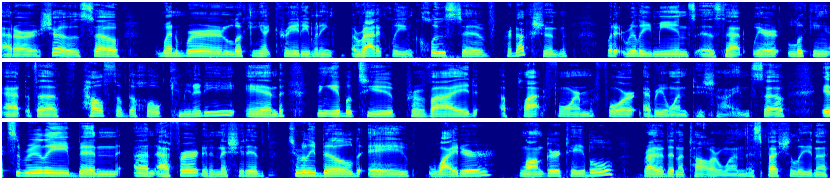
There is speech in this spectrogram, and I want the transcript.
at our shows. So when we're looking at creating an a radically inclusive production, what it really means is that we're looking at the health of the whole community and being able to provide a platform for everyone to shine. So it's really been an effort, an initiative to really build a wider, longer table rather than a taller one, especially in a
